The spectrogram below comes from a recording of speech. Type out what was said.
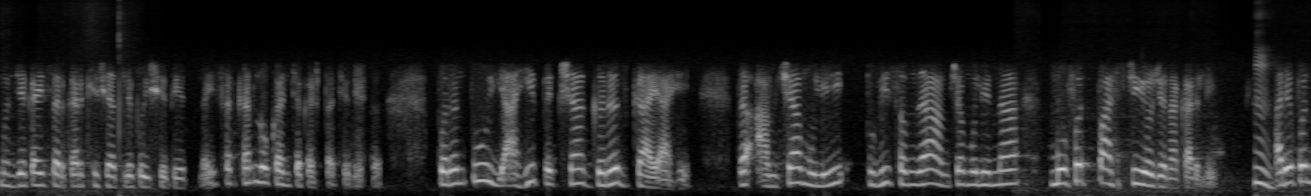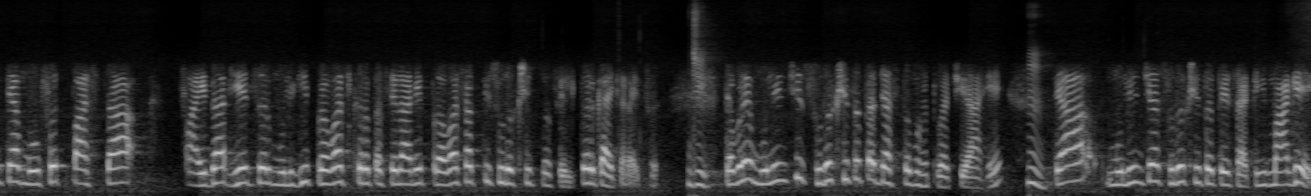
म्हणजे काही सरकार खिशातले पैसे देत नाही सरकार लोकांच्या कष्टाचे देतं. परंतु याही पेक्षा गरज काय आहे? तर आमच्या मुली तुम्ही समजा आमच्या मुलींना मोफत पासची योजना काढली. अरे पण त्या मोफत पासचा फायदा घेत जर मुलगी प्रवास करत असेल आणि प्रवासात ती सुरक्षित नसेल तर काय करायचं? त्यामुळे मुलींची सुरक्षितता जास्त महत्वाची आहे. त्या मुलींच्या सुरक्षिततेसाठी मागे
